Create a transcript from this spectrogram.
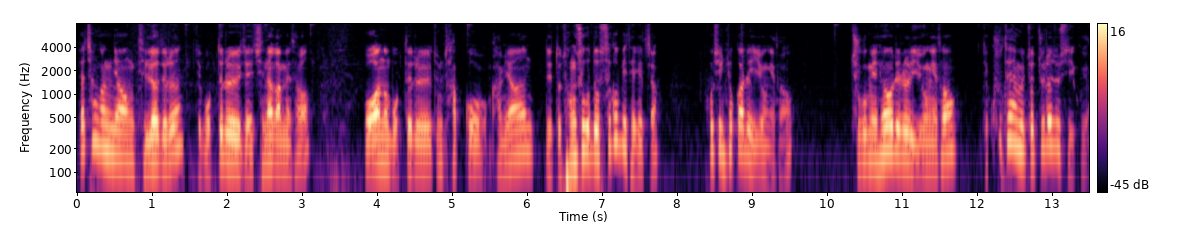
뼈창강령 딜러들은 이제 몹들을 이제 지나가면서 모아놓은 몹들을 좀 잡고 가면 이제 또 정수도 수급이 되겠죠. 포싱 효과를 이용해서 죽음의 회오리를 이용해서 쿨타임을 좀 줄여줄 수 있고요.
